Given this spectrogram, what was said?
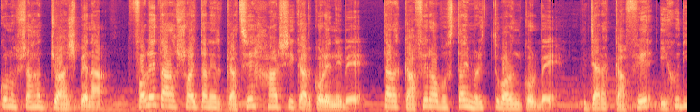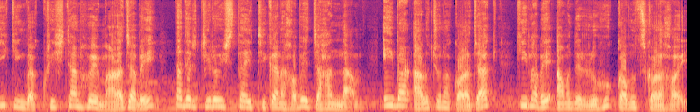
কোনো সাহায্য আসবে না। ফলে তারা শয়তানের কাছে হার স্বীকার করে নেবে। তারা কাফের অবস্থায় মৃত্যুবরণ করবে। যারা কাফের, ইহুদি কিংবা খ্রিস্টান হয়ে মারা যাবে, তাদের চিরস্থায়ী ঠিকানা হবে জাহান নাম এইবার আলোচনা করা যাক কীভাবে আমাদের রুহু কবজ করা হয়।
